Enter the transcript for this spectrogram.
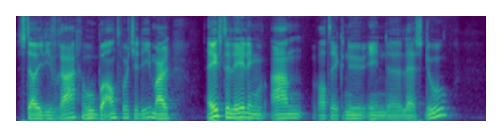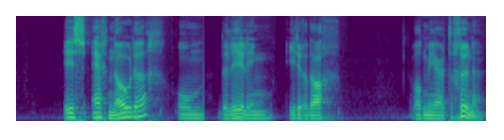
stel je die vraag, hoe beantwoord je die? Maar heeft de leerling aan wat ik nu in de les doe, is echt nodig om de leerling iedere dag wat meer te gunnen.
